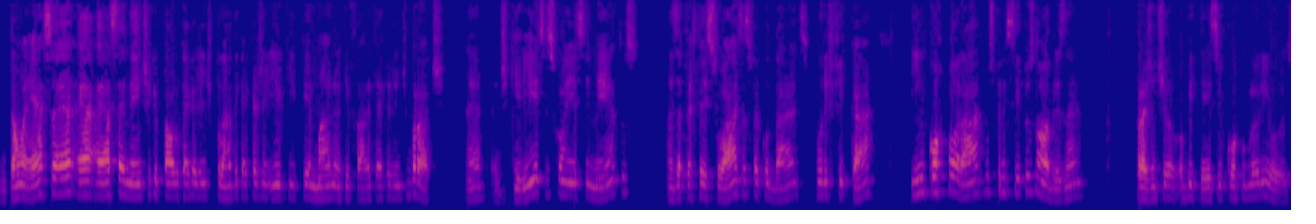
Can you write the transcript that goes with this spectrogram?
Então, essa é, é, é a semente que Paulo quer que a gente plante quer que a gente, e o que, que Emmanuel aqui fala quer que a gente brote. Né? Adquirir esses conhecimentos, mas aperfeiçoar essas faculdades, purificar e incorporar os princípios nobres, né? para a gente obter esse corpo glorioso.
